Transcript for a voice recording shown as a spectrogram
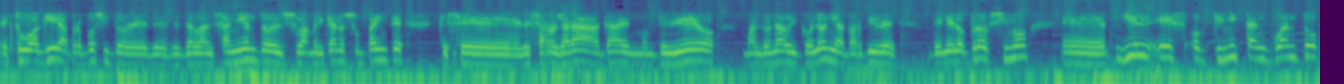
estuvo aquí a propósito de- de- de- del lanzamiento del Sudamericano Sub-20 que se desarrollará acá en Montevideo, Maldonado y Colonia a partir de enero próximo, eh, y él es optimista en cuanto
